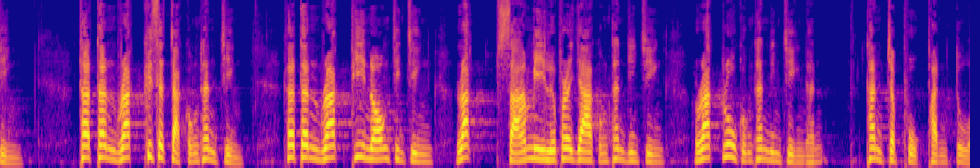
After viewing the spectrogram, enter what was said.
จริง ถ้าท่านรักคริสตจักรของท่านจริง ถ้าท่านรักพี่น้องจริง ๆ รักสามีหรือภรรยาของท่านจริง ๆ รักลูกของท่านจริง ๆ นั้น ท่านจะผูกพันตัว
